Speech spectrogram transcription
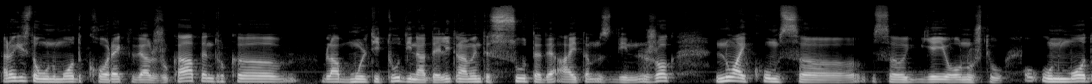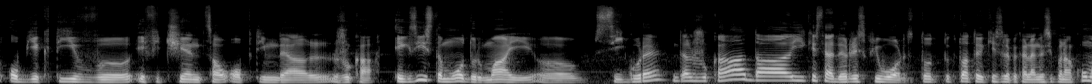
dar nu există un mod corect de a-l juca pentru că la multitudinea de literalmente sute de items din joc, nu ai cum să, să iei o, nu știu, un mod obiectiv, uh, eficient sau optim de a-l juca. Există moduri mai uh, sigure de a-l juca, dar e chestia de risk-reward. Tot, toate chestiile pe care le-am găsit până acum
